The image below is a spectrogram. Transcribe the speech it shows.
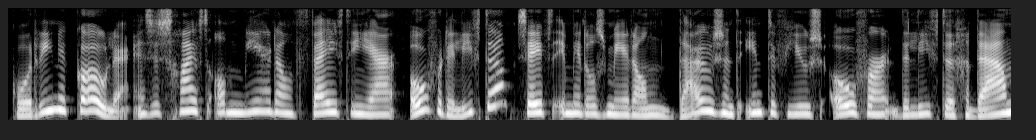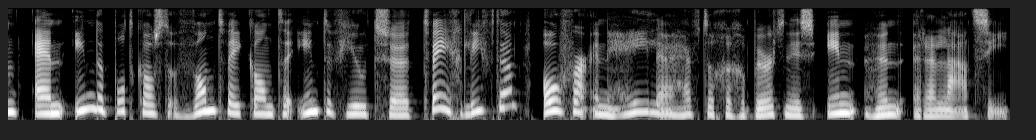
Corine Kolen. En ze schrijft al meer dan 15 jaar over de liefde. Ze heeft inmiddels meer dan duizend interviews over de liefde gedaan. En in de podcast van Twee Kanten interviewt ze twee geliefden over een hele heftige gebeurtenis in hun relatie.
